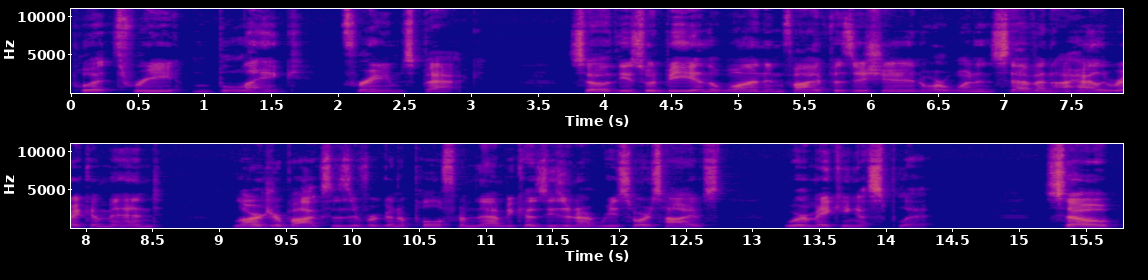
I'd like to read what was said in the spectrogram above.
put three blank frames back. So these would be in the one and five position or one and seven. I highly recommend larger boxes if we're going to pull from them because these are not resource hives. We're making a split. So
